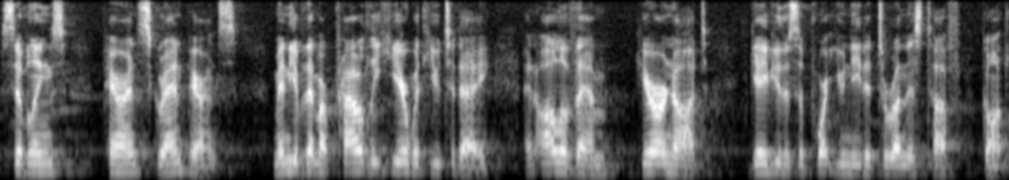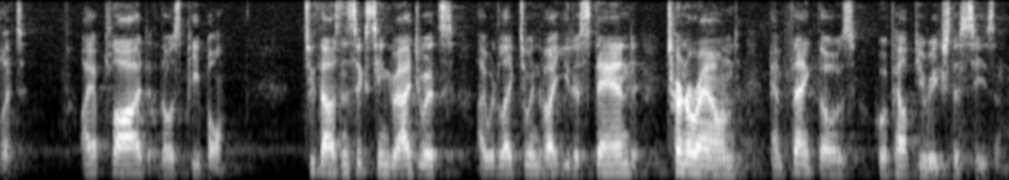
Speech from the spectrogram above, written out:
siblings, parents, grandparents, many of them are proudly here with you today, and all of them, here or not, gave you the support you needed to run this tough gauntlet. I applaud those people. 2016 graduates, I would like to invite you to stand, turn around, and thank those who have helped you reach this season.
